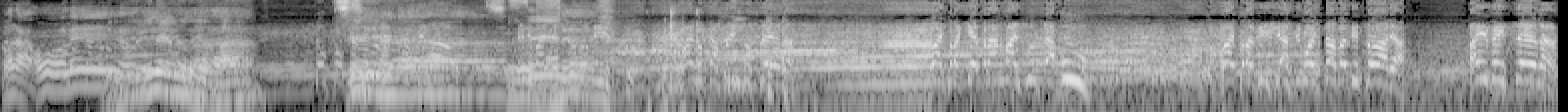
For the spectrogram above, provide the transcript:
Vamos lá, olê, olê, olê, olá. Cena, cena. Vai no capricho Cena. Vai para quebrar mais um tabu. Vai para a 28 vitória. Aí vem Cena.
